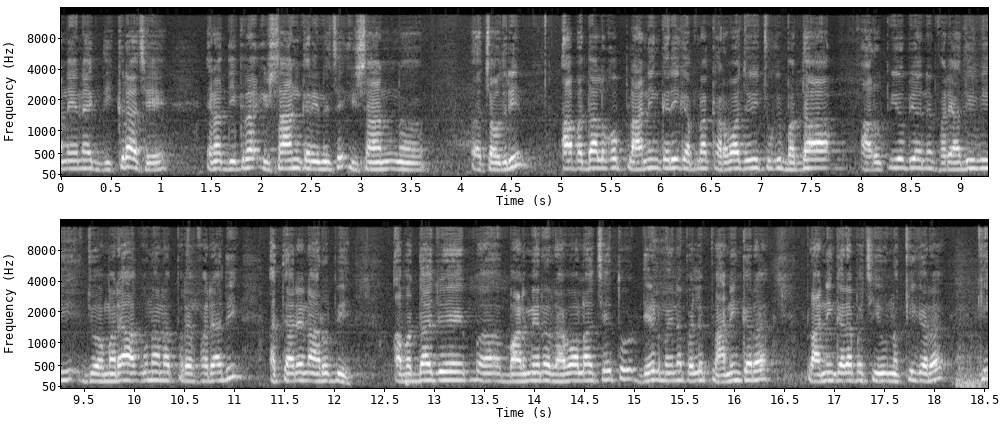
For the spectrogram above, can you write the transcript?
અને એના એક દીકરા છે, એના દીકરા ઈશાન કરીને છે, ઈશાન ચૌધરી. આ બધા લોકો પ્લાનિંગ કરી કે આપણા કરવા જોઈએ. ચૂંકિ બધા આરોપીઓ બી અને ફરિયાદી બી, જો અમારે આ ગુનાના ફરિયાદી ફરિયાદી અત્યારેના આરોપી. આ બધા જો એ બાળમેર રહેવાવાળા છે, તો દેઢ મહિના પહેલે પ્લાનિંગ કરે. પ્લાનિંગ કર્યા પછી એવું નક્કી કરે કે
